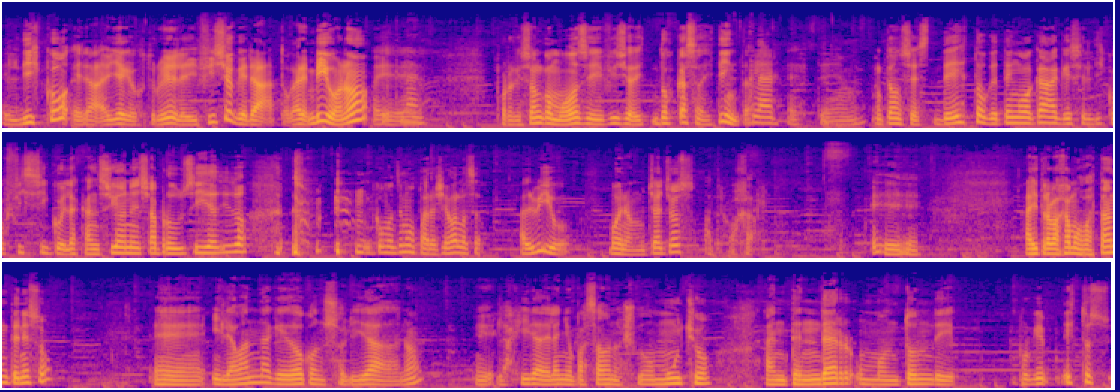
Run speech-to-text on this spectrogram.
el disco, era- había que construir el edificio que era tocar en vivo, ¿no? Eh, Claro. Porque son como dos edificios, dos casas distintas. Claro. Este, entonces, de esto que tengo acá, que es el disco físico y las canciones ya producidas y eso, ¿cómo hacemos para llevarlas al vivo? Bueno, muchachos, a trabajar. Eh, ahí trabajamos bastante en eso. eh, y la banda quedó consolidada, ¿no? Eh, la gira del año pasado nos ayudó mucho a entender un montón de... Porque esto es,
